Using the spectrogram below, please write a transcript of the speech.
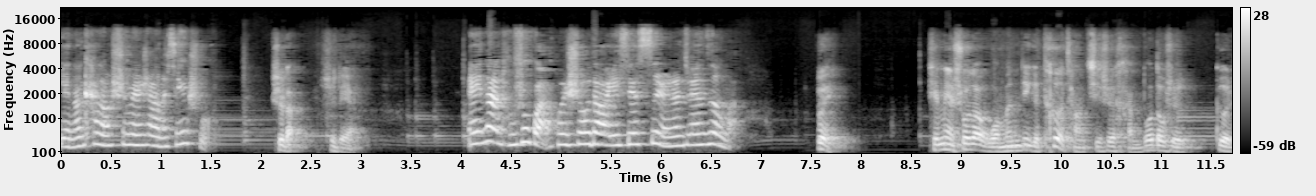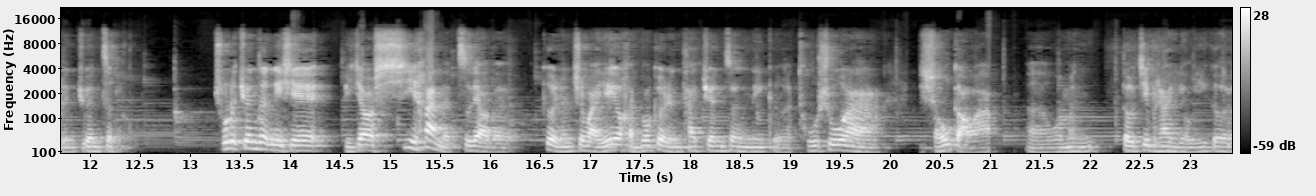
也能看到市面上的新书。是的，是这样。哎，那图书馆会收到一些私人的捐赠吗？对，前面说到我们这个特长，其实很多都是个人捐赠。除了捐赠那些比较稀罕的资料的个人之外，也有很多个人他捐赠那个图书啊、手稿啊。呃，我们都基本上有一个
